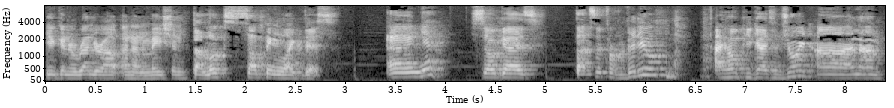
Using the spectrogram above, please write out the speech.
you're gonna render out an animation that looks something like this. And yeah, so guys, that's it for the video. I hope you guys enjoyed, uh, and um,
